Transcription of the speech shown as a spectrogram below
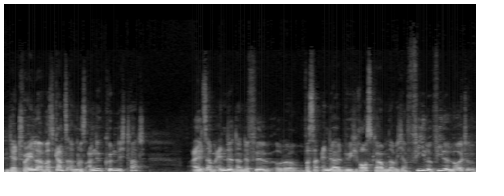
der Trailer was ganz anderes angekündigt hat, als am Ende dann der Film oder was am Ende halt wirklich rauskam. Da habe ich ja viele, viele Leute,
